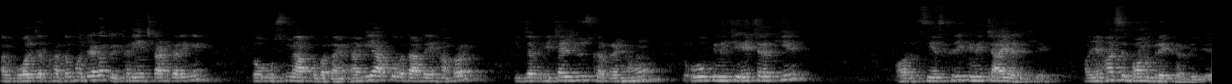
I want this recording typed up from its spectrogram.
अल्कोहल जब खत्म हो जाएगा तो इथर ही स्टार्ट करेंगे। तो उसमें आपको बताएँगे। अभी आपको बता दें यहाँ पर कि जब एच आई यूज़ कर रहे हों तो ओ के नीचे एच रखिए और सी थ्री के नीचे आई रखिए और यहाँ से बॉन्ड ब्रेक कर दीजिए।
